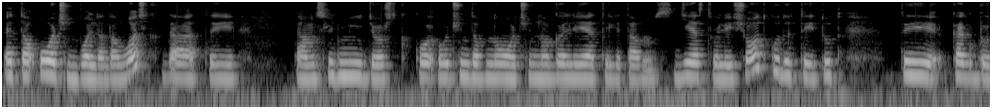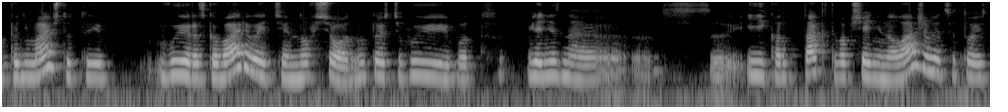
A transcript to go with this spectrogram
это очень больно далось, когда ты там с людьми идешь с какой очень давно, очень много лет, или там с детства, или еще откуда-то, и тут ты как бы понимаешь, что ты вы разговариваете, но все, ну то есть вы вот я не знаю, и контакт вообще не налаживается, то есть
